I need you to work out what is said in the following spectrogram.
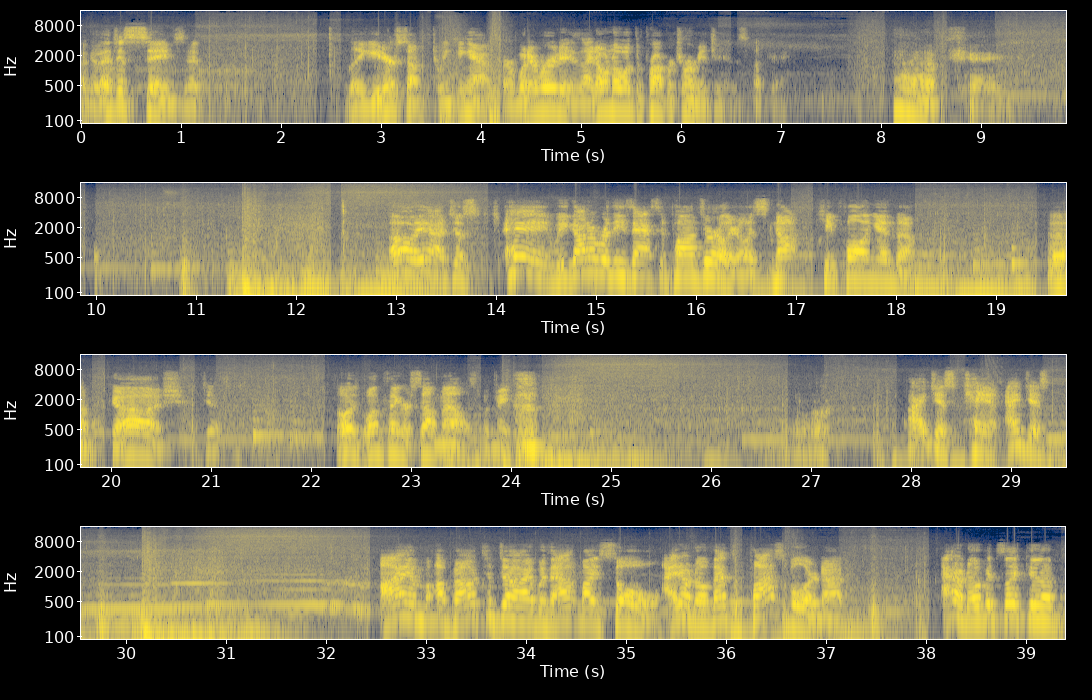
Okay, that just saves it. Leg eater, stop twinking out. Or whatever it is. I don't know what the proper termage is. Okay. Okay. Oh yeah, just, hey, we got over these acid ponds earlier. Let's not keep falling in them. Oh my gosh. Just always one thing or something else with me. I just can't. I just. I am about to die without my soul. I don't know if that's possible or not. I don't know if it's like a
